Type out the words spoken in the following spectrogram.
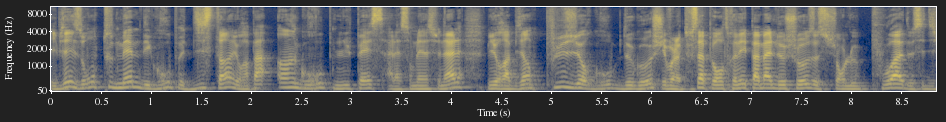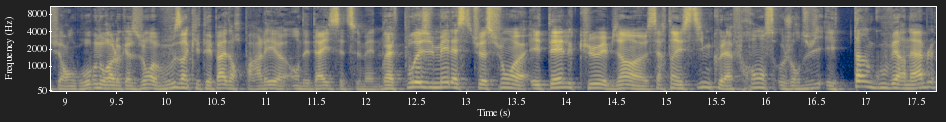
eh bien, ils auront tout de même des groupes distincts. Il n'y aura pas un groupe NUPES à l'Assemblée nationale, mais il y aura bien plusieurs groupes de gauche. Et voilà, tout ça peut entraîner pas mal de choses sur le poids de ces différents groupes. On aura l'occasion, vous inquiétez pas, reparler euh, en détail cette semaine. Bref, pour résumer, la situation euh, est telle que eh bien, euh, certains estiment que la France aujourd'hui est ingouvernable.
